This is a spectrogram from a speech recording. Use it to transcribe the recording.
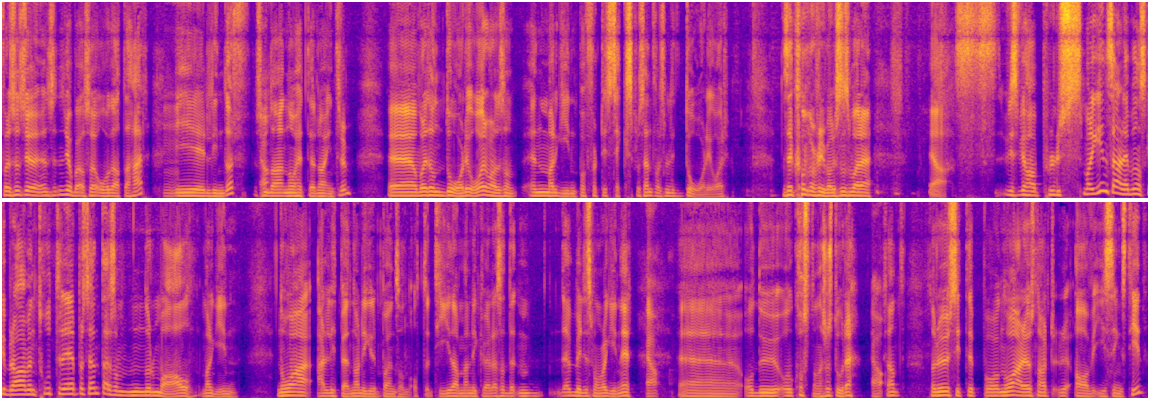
For en stund jobba jeg også over gata her, i Lindorf, som Mm. Ja. da nå heter nå Intrum. Eh, var et sånn dårlig år var det sånn en margin på 46% var liksom litt dårlig år. Så jeg kom fra flybransjen som bare Ja, hvis vi har plussmargin, så er det ganske bra, men 2-3% er sånn normal margin. Nå er det litt bedre, nå ligger det på en sånn 8-10, da, men likevel. Altså det, det er veldig små marginer. Ja. Eh, og, du, og kostnadene er så store. Ja. Sant? Når du sitter på Nå er det jo snart avisingstid.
